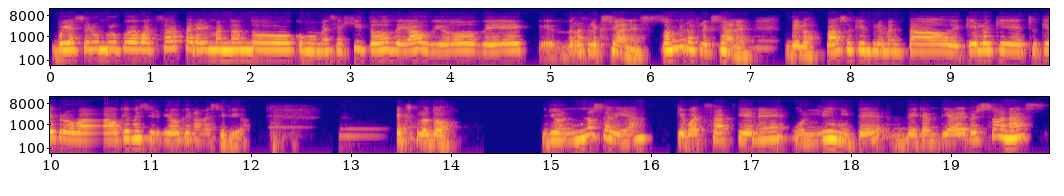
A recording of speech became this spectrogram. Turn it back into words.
voy a hacer un grupo de WhatsApp para ir mandando como mensajitos de audio de, reflexiones. Son mis reflexiones de los pasos que he implementado, de qué es lo que he hecho, qué he probado, qué me sirvió, qué no me sirvió. Explotó. Yo no sabía que WhatsApp tiene un límite de cantidad de personas.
